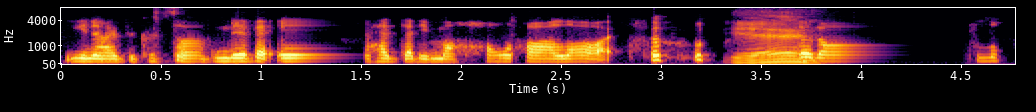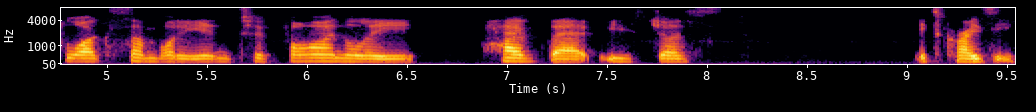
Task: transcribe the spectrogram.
you know because i've never ever had that in my whole entire life Yeah. that I look like somebody, and to finally have that is just, it's crazy.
